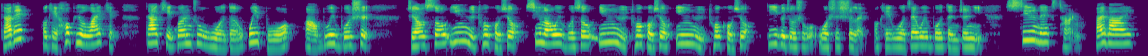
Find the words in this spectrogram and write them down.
got it? OK, hope you like it. 大家可以关注我的微博啊，我的微博是只要搜英语脱口秀，新浪微博搜英语脱口秀，英语脱口秀，第一个就是我，我是石磊。OK，我在微博等着你。See you next time. Bye bye.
